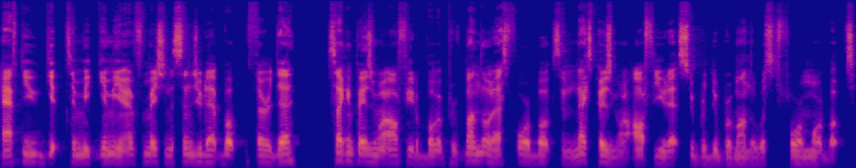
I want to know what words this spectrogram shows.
after you get to me, give me your information to send you that book, The Third Day. Second page, we're going to offer you the bulletproof bundle. That's four books. And the next page, we're going to offer you that super duper bundle, which is four more books.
